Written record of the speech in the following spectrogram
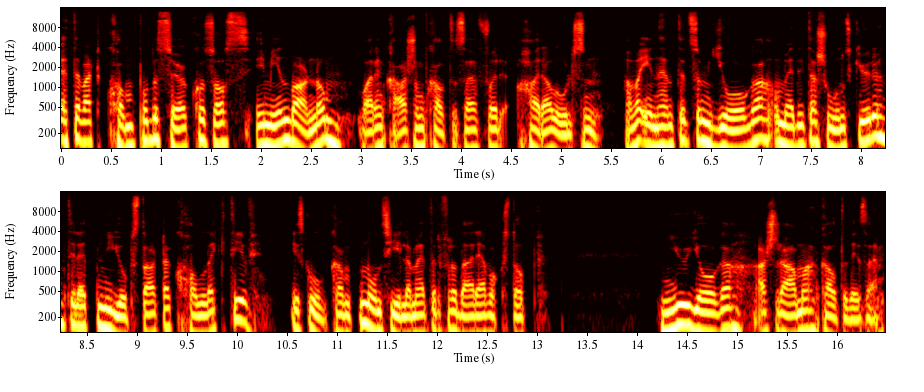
etter hvert kom på besøk hos oss i min barndom, var en kar som kalte seg for Harald Olsen. Han var innhentet som yoga- og meditasjonsguru til et nyoppstarta kollektiv i skogkanten noen kilometer fra der jeg vokste opp. New Yoga Ashrama kalte de seg.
